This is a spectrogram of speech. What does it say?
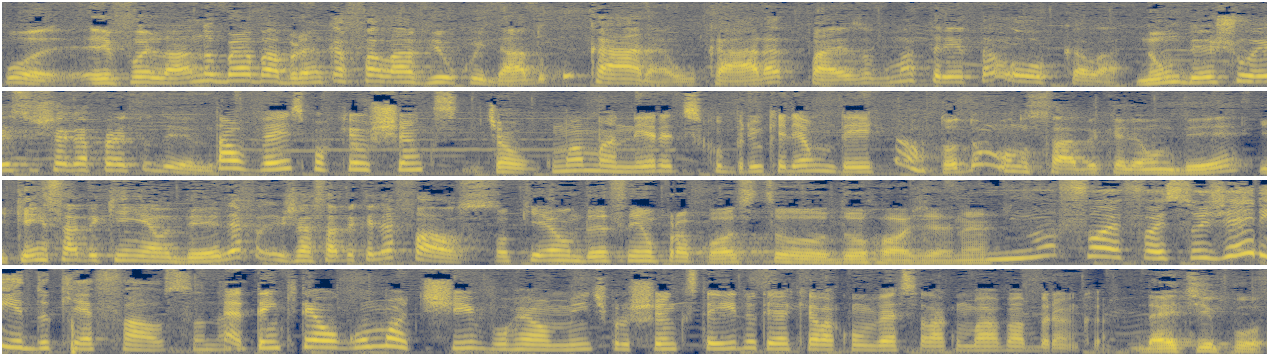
Pô, ele foi lá no Barba Branca falar, viu, cuidado com o cara. O cara faz alguma treta louca lá. Não deixa o Ace chegar perto dele. Talvez porque o Shanks, de alguma maneira, descobriu que ele é um D. Não, todo mundo sabe que ele é um D. E quem sabe quem é o dele é- já sabe que ele é falso. O que é um D sem o propósito do Roger, né? Não foi, foi sugerido que é falso, né? É, tem que ter algum motivo realmente pro Shanks ter ido ter aquela conversa lá com Barba Branca. Daí, tipo,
